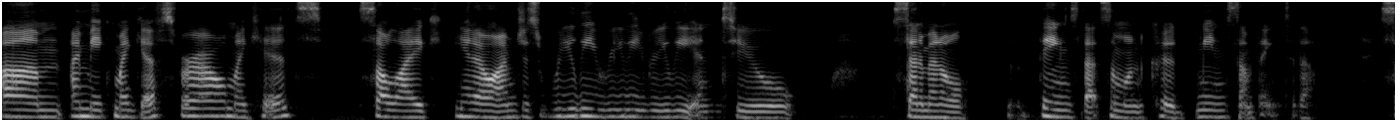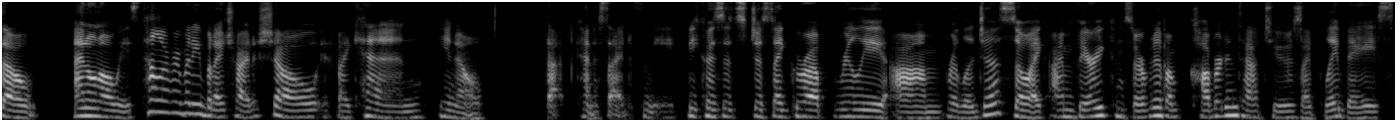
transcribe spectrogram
Um, I make my gifts for all my kids. So like, you know, I'm just really, really, really into sentimental things that someone could mean something to them. So I don't always tell everybody, but I try to show if I can, you know, that kind of side of me because it's just I grew up really um religious so like I'm very conservative I'm covered in tattoos I play bass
